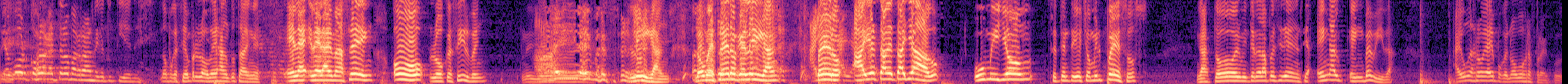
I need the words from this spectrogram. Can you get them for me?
Mi eh, amor, coge la cartera más grande que tú tienes. No, porque siempre lo dejan, tú sabes, en el, en el- en el almacén o los que sirven. Ay, ay, ligan. Los meseros que ligan. Pero ahí está detallado: un millón setenta y ocho mil pesos gastó el Ministerio de la Presidencia en, en bebida. Hay un error ahí porque no hubo refresco.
